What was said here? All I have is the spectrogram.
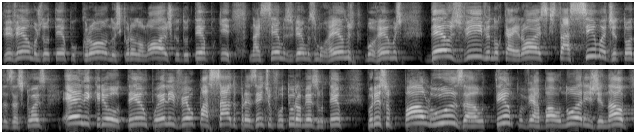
Vivemos no tempo cronos, cronológico, do tempo que nascemos, vivemos, morremos, morremos. Deus vive no Kairos, que está acima de todas as coisas. Ele criou o tempo, ele vê o passado, o presente e o futuro ao mesmo tempo. Por isso, Paulo usa o tempo verbal no original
